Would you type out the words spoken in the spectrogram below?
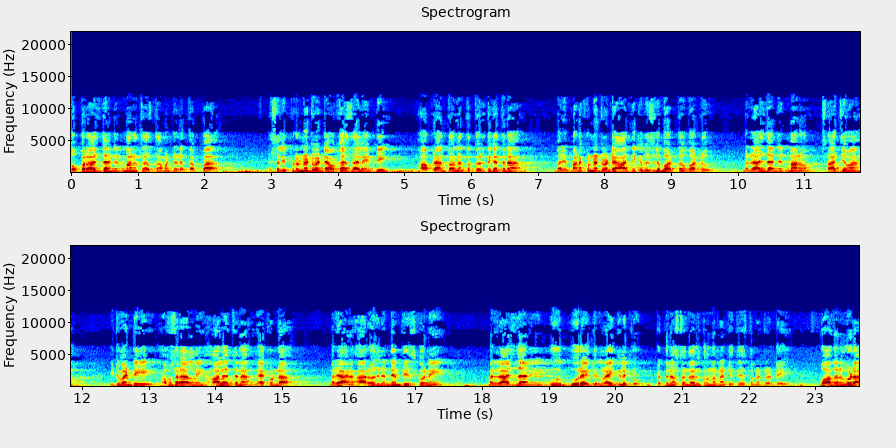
గొప్ప రాజధాని నిర్మాణం చేస్తామంటాడే తప్ప అసలు ఇప్పుడున్నటువంటి అవకాశాలు ఏంటి ఆ ప్రాంతంలో ఎంత త్వరితగతిన మరి మనకున్నటువంటి ఆర్థిక వెసులుబాటుతో పాటు మరి రాజధాని నిర్మాణం సాధ్యమా? ఇటువంటి అవసరాలని ఆలోచన లేకుండా మరి ఆయన ఆ రోజు నిర్ణయం తీసుకొని మరి రాజధాని భూ భూ రైతులు రైతులకు పెద్ద నష్టం జరుగుతుందన్నట్టు చేస్తున్నటువంటి వాదన కూడా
